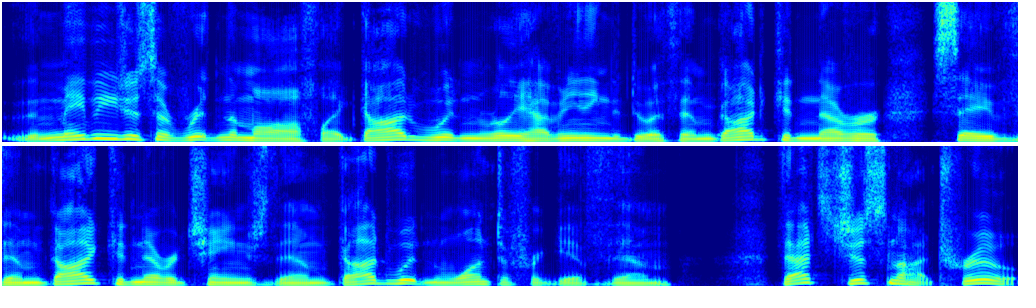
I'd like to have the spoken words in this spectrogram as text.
Maybe you just have written them off like God wouldn't really have anything to do with them. God could never save them. God could never change them. God wouldn't want to forgive them. That's just not true.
